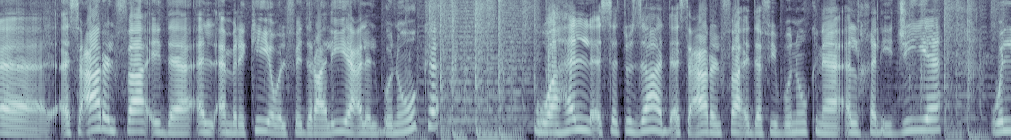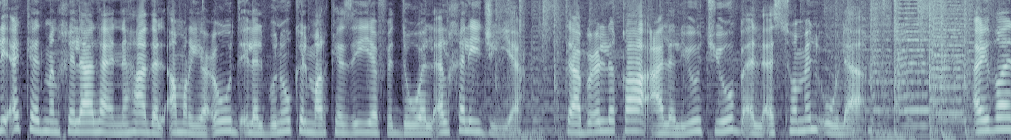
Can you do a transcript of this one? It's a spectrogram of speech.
أسعار الفائدة الأمريكية والفيدرالية على البنوك وهل ستزاد أسعار الفائدة في بنوكنا الخليجية؟ واللي أكد من خلالها أن هذا الأمر يعود إلى البنوك المركزية في الدول الخليجية. تابعوا اللقاء على اليوتيوب الأسهم الأولى. أيضا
